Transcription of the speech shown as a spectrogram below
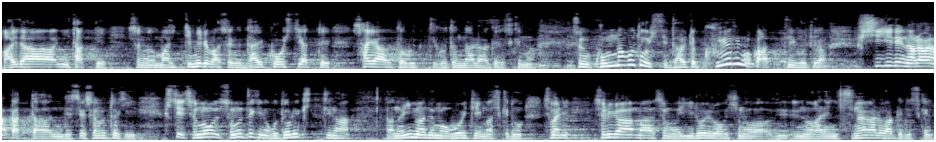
間に立って、その、まあ、言ってみればそれを代行してやって、鞘を取るっていうことになるわけですけども、その、こんなことをして大体食えるのかっていうことが不思議でならなかったんですよ、その時。そしてその、その時の驚きっていうのは、あの、今でも覚えていますけども、つまり、それが、まあ、その、いろいろ、その、のあれにつながるわけですけど、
